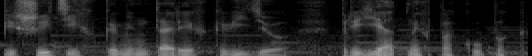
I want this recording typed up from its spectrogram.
пишите их в комментариях к видео. Приятных покупок!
